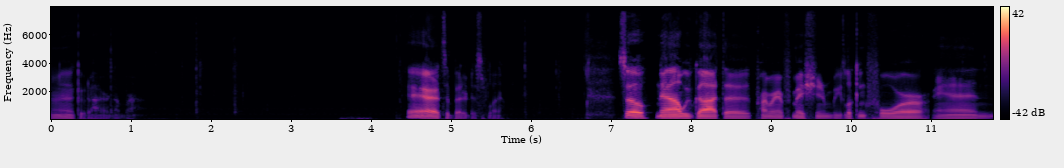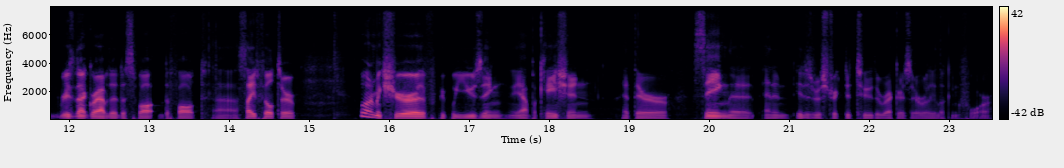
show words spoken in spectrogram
Eh, go to higher number. Yeah, it's a better display. So now we've got the primary information we're looking for, and reason I grabbed the default, default uh, site filter, we want to make sure for people using the application that they're seeing that, and it is restricted to the records they're really looking for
